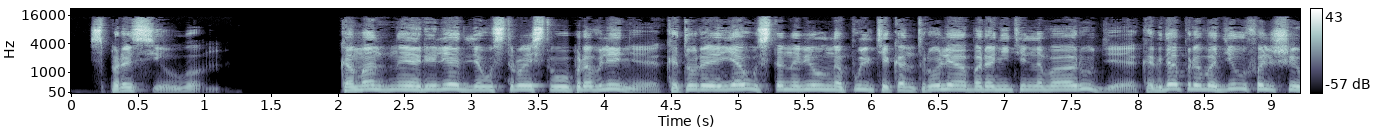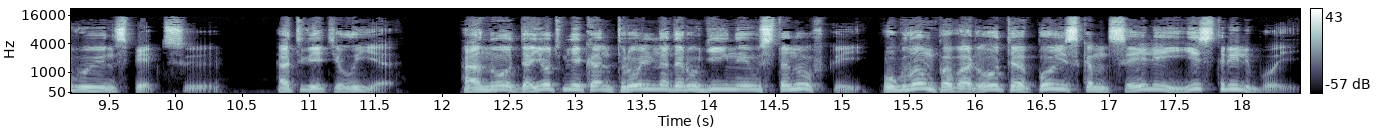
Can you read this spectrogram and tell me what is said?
– спросил он. Командное реле для устройства управления, которое я установил на пульте контроля оборонительного орудия, когда проводил фальшивую инспекцию. Ответил я. Оно дает мне контроль над орудийной установкой, углом поворота, поиском целей и стрельбой.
